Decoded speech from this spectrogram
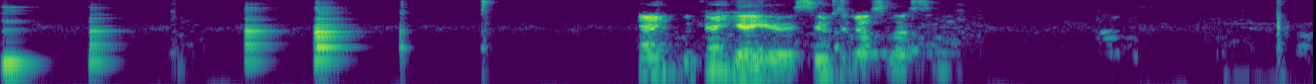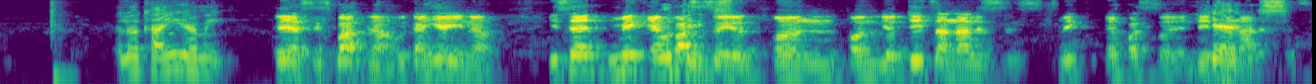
Mhm. Can't- We can't hear you. It seems to just lost me. Hello, can you hear me? Yes, it's back now. We can hear you now. You said make emphasis on your on on your data analysis. Make emphasis on your data Yes. analysis.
